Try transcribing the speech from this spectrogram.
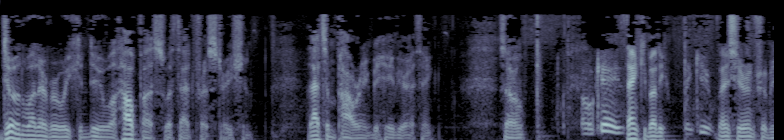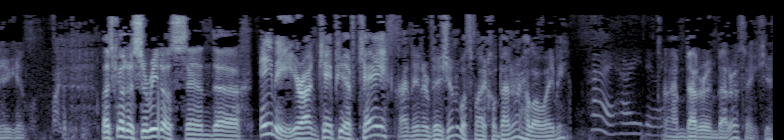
Doing whatever we can do will help us with that frustration. That's empowering behavior, I think. So Okay. Thank you, buddy. Thank you. Nice hearing from you again. Let's go to Cerritos and uh, Amy. You're on KPFK on Inner Vision with Michael Benner. Hello, Amy. Hi, how are you doing? I'm better and better, thank you.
